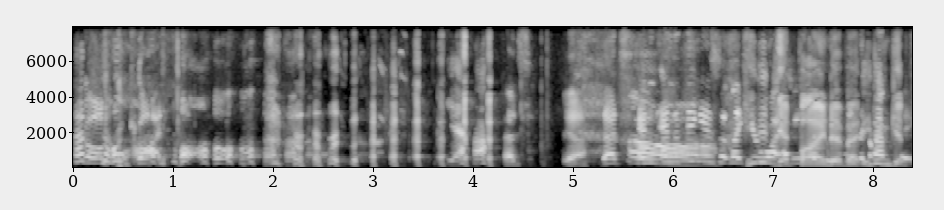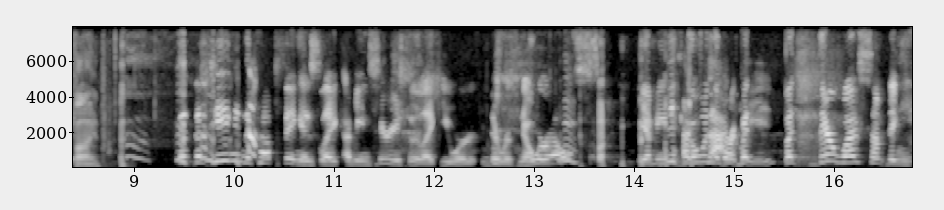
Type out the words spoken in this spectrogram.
That's Oh so my God. awful. yeah. That's yeah. That's and, and the thing is that like He didn't wa- I get mean, the fined. I bet he didn't get thing- fined. The, the peeing in the cup thing is like I mean seriously like you were there was nowhere else. Yeah, I mean Yeah, go in the garden, but but there was something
